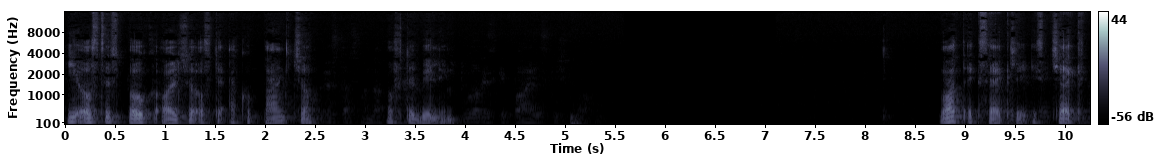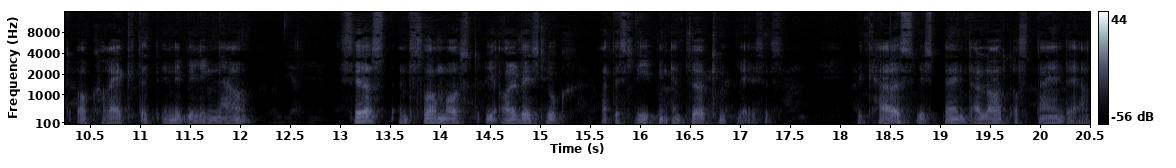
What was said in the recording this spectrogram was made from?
He often spoke also of the acupuncture of the building. What exactly is checked or corrected in the building now? First and foremost, we always look at the sleeping and working places, because we spend a lot of time there.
